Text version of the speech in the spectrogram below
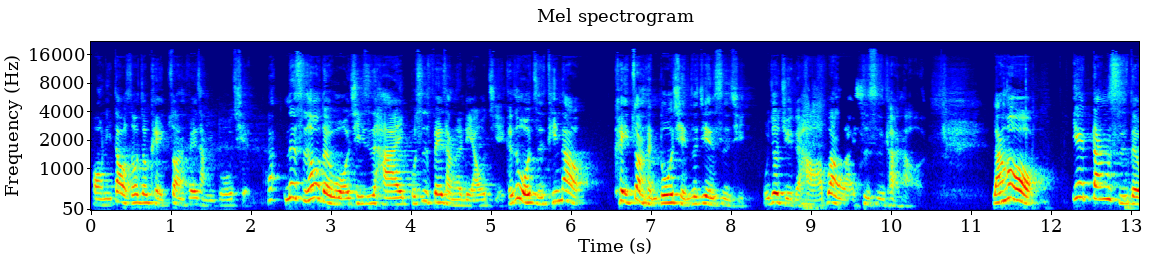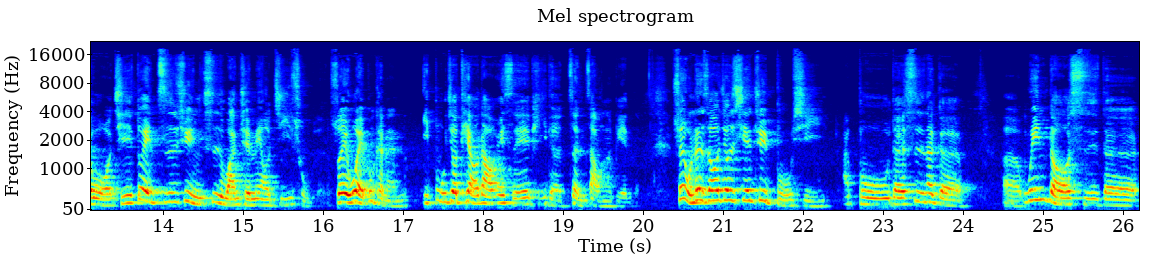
哦，你到时候就可以赚非常多钱。那那时候的我其实还不是非常的了解，可是我只是听到可以赚很多钱这件事情，我就觉得好啊，不然我来试试看好了。然后。因为当时的我其实对资讯是完全没有基础的，所以我也不可能一步就跳到 SAP 的证照那边的，所以我那时候就是先去补习啊，补的是那个呃 Windows 的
